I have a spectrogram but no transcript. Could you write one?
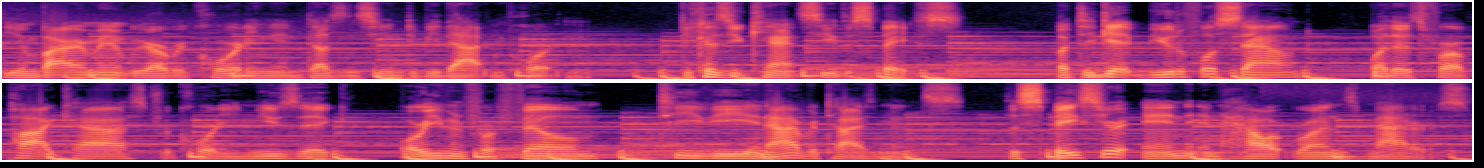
the environment we are recording in doesn't seem to be that important because you can't see the space. But to get beautiful sound, whether it's for a podcast, recording music, or even for film, TV, and advertisements, the space you're in and how it runs matters.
